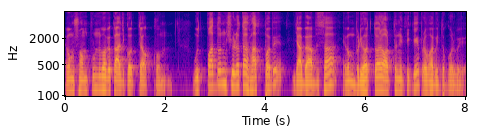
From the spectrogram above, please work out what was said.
এবং সম্পূর্ণভাবে কাজ করতে অক্ষম। উৎপাদনশীলতা হ্রাস পাবে যা ব্যবসা এবং বৃহত্তর অর্থনীতিকে প্রভাবিত করবে।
